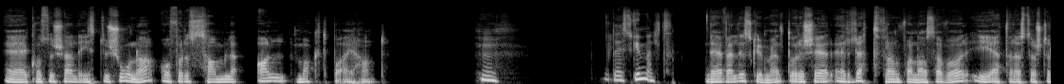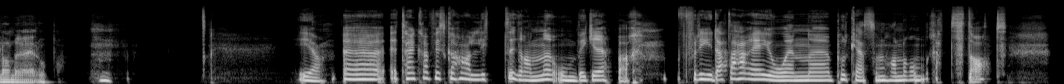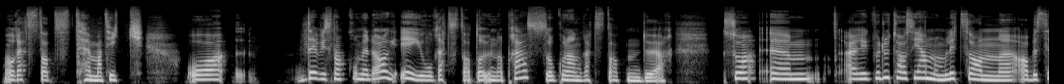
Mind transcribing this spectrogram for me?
eh, konstitusjonelle institusjoner, og for å samle all makt på ei hand. Hmm. Det er skummelt. Det er veldig skummelt, og det skjer rett framfor nesa vår i et av de største landene i Europa. Ja, eh, jeg tenker at vi skal ha litt om begreper. Fordi dette her er jo en eh, podkast som handler om rettsstat og rettsstatstematikk. Og det vi snakker om i dag, er jo rettsstater under press, og hvordan rettsstaten dør. Så um, Erik, vil du ta oss gjennom litt sånn eh, ABC?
